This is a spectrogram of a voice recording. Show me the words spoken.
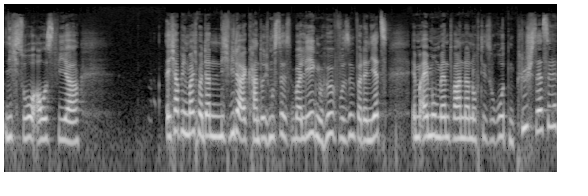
nicht so aus, wie er. Ich habe ihn manchmal dann nicht wiedererkannt und ich musste jetzt überlegen, wo sind wir denn jetzt? Im einen Moment waren da noch diese roten Plüschsessel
